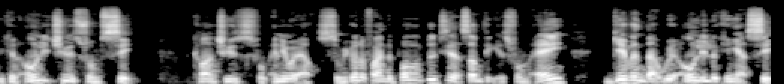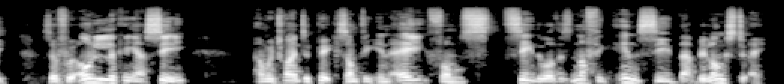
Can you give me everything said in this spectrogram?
We can only choose from C. Can't choose from anywhere else. So we've got to find the probability that something is from A, given that we're only looking at C. So if we're only looking at C, and we're trying to pick something in A from C, well, there's nothing in C that belongs to A.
